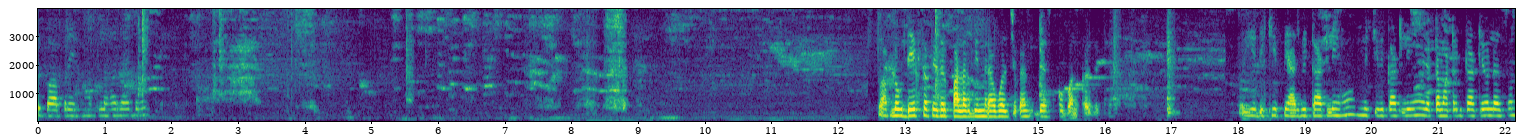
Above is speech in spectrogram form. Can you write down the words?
अरे बाप रे, हाथ लहर रहा है बहुत। तो आप लोग देख सकते हैं, इधर पालक भी मेरा उबल चुका है, गैस को बंद कर देते हैं। तो ये देखिए, प्याज भी काट ली हूँ, मिर्ची भी काट ली हूँ, इधर टमाटर भी काट ली हूँ, लहसुन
